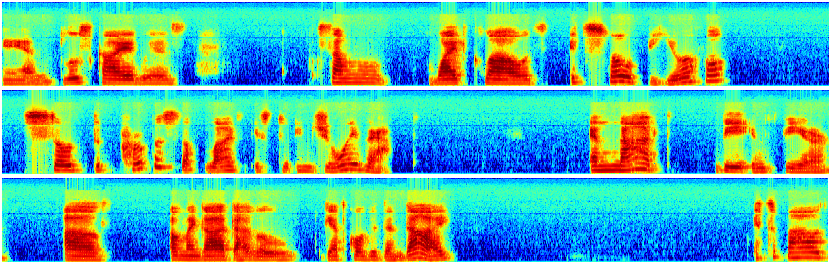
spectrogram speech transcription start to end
and blue sky with some white clouds. It's so beautiful. So, the purpose of life is to enjoy that and not be in fear of, oh my God, I will get COVID and die. It's about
